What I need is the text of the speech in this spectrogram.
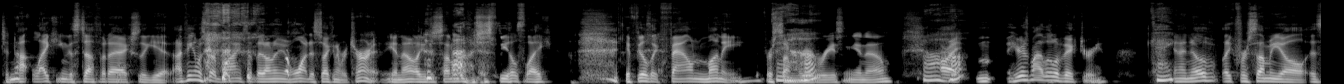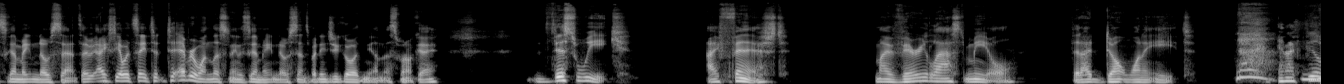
to not liking the stuff that i actually get i think i'm gonna start buying stuff that i don't even want just so i can return it you know like just i don't know it just feels like it feels like found money for some Uh-huh. weird reason you know Uh-huh. all right m- here's my little victory Okay. And I know, like, for some of y'all, it's going to make no sense. I mean, actually, I would say to, to everyone listening, it's going to make no sense, but I need you to go with me on this one, okay? This week, I finished my very last meal that I don't want to eat. And I feel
